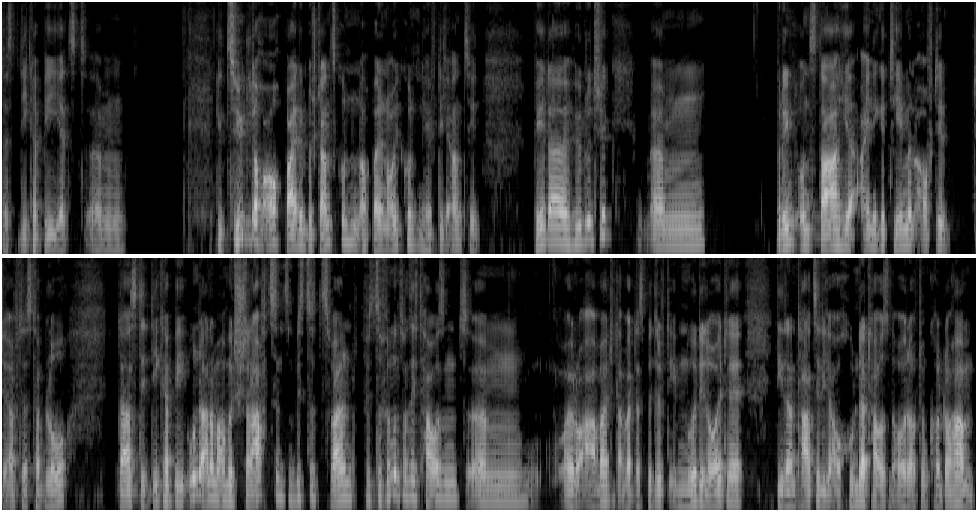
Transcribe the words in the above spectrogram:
dass die, DKB jetzt ähm, die Zügel doch auch bei den Bestandskunden, auch bei den Neukunden heftig anzieht. Peter Hüdelczyk ähm, bringt uns da hier einige Themen auf, die, auf das Tableau, dass die DKB unter anderem auch mit Strafzinsen bis zu, zu 25.000 ähm, Euro arbeitet, aber das betrifft eben nur die Leute, die dann tatsächlich auch 100.000 Euro auf dem Konto haben.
